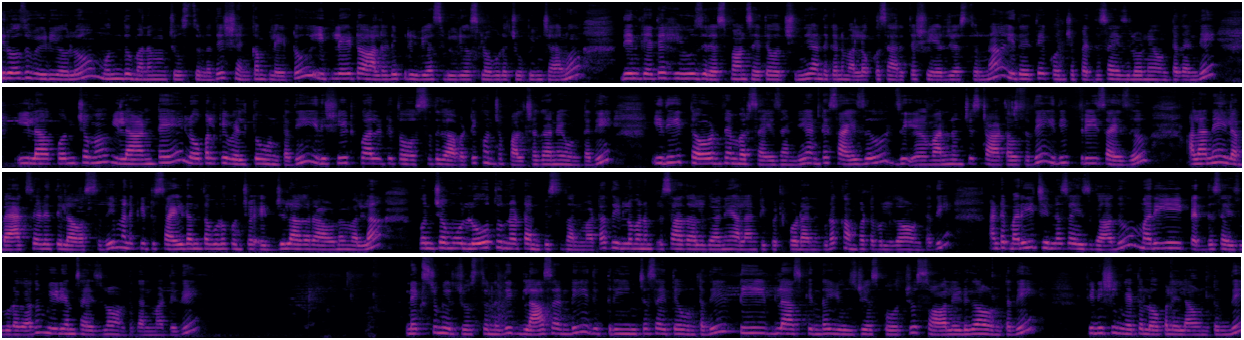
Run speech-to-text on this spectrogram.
ఈరోజు వీడియోలో ముందు మనం చూస్తున్నది శంఖం ప్లేటు. ఈ ప్లేట్ ఆల్రెడీ ప్రీవియస్ వీడియోస్లో కూడా చూపించాను. దీనికైతే హ్యూజ్ రెస్పాన్స్ అయితే వచ్చింది. అందుకని మళ్ళీ ఒక్కసారి అయితే షేర్ చేస్తున్నా. ఇదైతే కొంచెం పెద్ద సైజులోనే ఉంటుందండి. ఇలా కొంచెము ఇలా అంటే లోపలికి వెళ్తూ ఉంటుంది. ఇది షీట్ క్వాలిటీతో వస్తుంది కాబట్టి కొంచెం పలచగానే ఉంటుంది. ఇది థర్డ్ నెంబర్ సైజ్ అండి. అంటే సైజు వన్ నుంచి స్టార్ట్ అవుతుంది. ఇది త్రీ సైజు. అలానే ఇలా బ్యాక్ సైడ్ అయితే ఇలా వస్తుంది. మనకి ఇటు సైడ్ అంతా కూడా కొంచెం ఎడ్జ్ లాగా రావడం వల్ల కొంచెము లోతు ఉన్నట్టు అనిపిస్తుంది అనమాట దీనిలో మనం ప్రసాదాలు కానీ అలాంటివి పెట్టుకోవడానికి కూడా కంఫర్టబుల్గా ఉంటుంది. అంటే మరీ చిన్న సైజు కాదు మరీ పెద్ద సైజు కూడా కాదు మీడియం సైజులో ఉంటుంది అనమాట ఇది. నెక్స్ట్ మీరు చూస్తున్నది గ్లాస్ అండి. ఇది త్రీ ఇంచెస్ అయితే ఉంటుంది. టీ గ్లాస్ కింద యూజ్ చేసుకోవచ్చు. సాలిడ్గా ఉంటుంది. ఫినిషింగ్ అయితే లోపల ఇలా ఉంటుంది.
